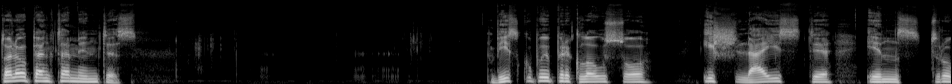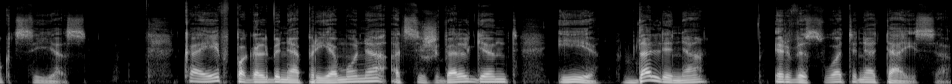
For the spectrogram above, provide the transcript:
Toliau penkta mintis. Vyskupui priklauso išleisti instrukcijas. Kaip pagalbinę priemonę atsižvelgiant į dalinę ir visuotinę teisę.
